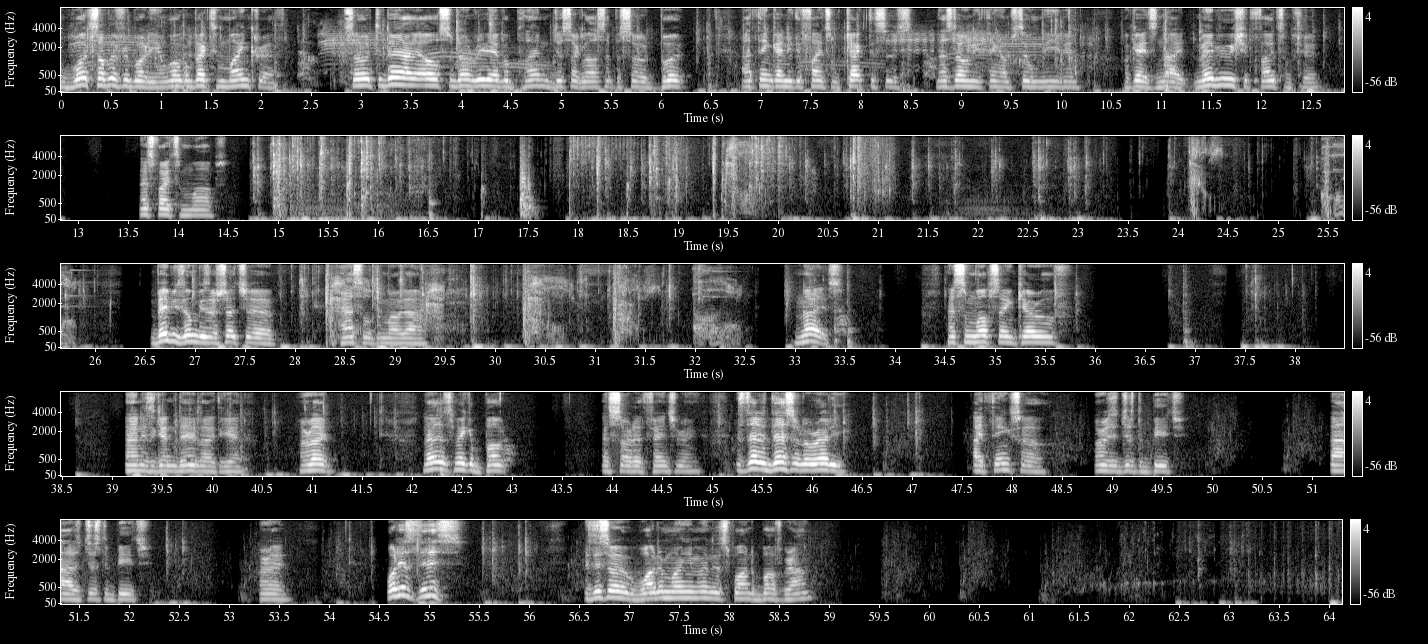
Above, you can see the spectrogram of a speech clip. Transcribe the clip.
What's up everybody and welcome back to Minecraft. So today I also don't really have a plan just like last episode but I think I need to find some cactuses. That's the only thing I'm still needing. Okay it's night. Maybe we should fight some shit. Let's fight some mobs. Baby zombies are such a hassle to mow down. Nice. That's some mobs taken care of. And it's getting daylight again. Alright. Now let's make a boat and start adventuring. Is that a desert already? I think so. Or is it just a beach? Ah, it's just a beach. Alright. What is this? Is this a water monument that spawned above ground?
